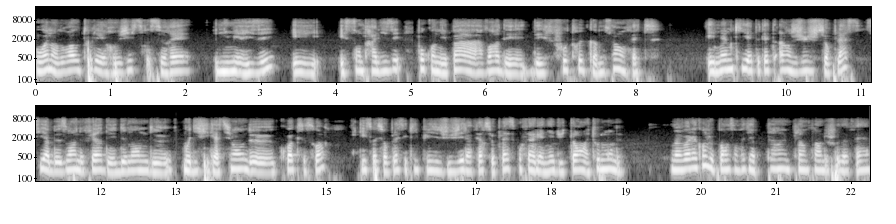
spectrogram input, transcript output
ou un endroit où tous les registres seraient numérisés et, et centralisés, pour qu'on n'ait pas à avoir des, des faux trucs comme ça, en fait et même qu'il y ait peut-être un juge sur place, s'il y a besoin de faire des demandes de modification de quoi que ce soit, qu'il soit sur place et qu'il puisse juger l'affaire sur place pour faire gagner du temps à tout le monde. Ben voilà, quand je pense, en fait, il y a plein, plein, plein de choses à faire.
